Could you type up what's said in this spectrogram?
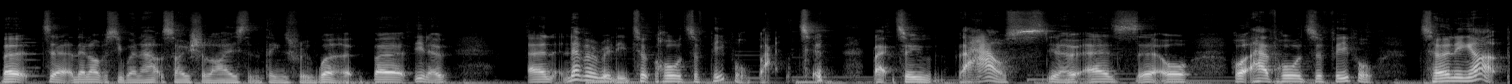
But uh, then obviously went out, socialised and things through work. But you know, and never really took hordes of people back to back to the house, you know, as uh, or, or have hordes of people turning up,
